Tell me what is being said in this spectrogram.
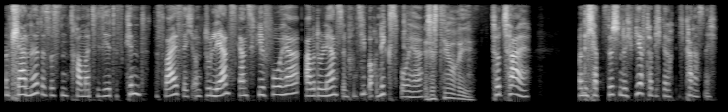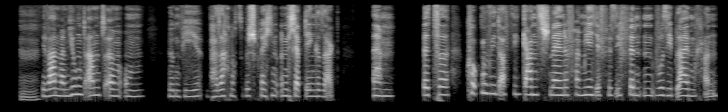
Und klar, ne, das ist ein traumatisiertes Kind, das weiß ich. Und du lernst ganz viel vorher, aber du lernst im Prinzip auch nichts vorher. Es ist Theorie. Total. Und ich habe zwischendurch, wie oft habe ich gedacht, ich kann das nicht. Hm. Wir waren beim Jugendamt, ähm, um irgendwie ein paar Sachen noch zu besprechen. Und ich habe denen gesagt, ähm, bitte gucken Sie, dass Sie ganz schnell eine Familie für Sie finden, wo sie bleiben kann.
